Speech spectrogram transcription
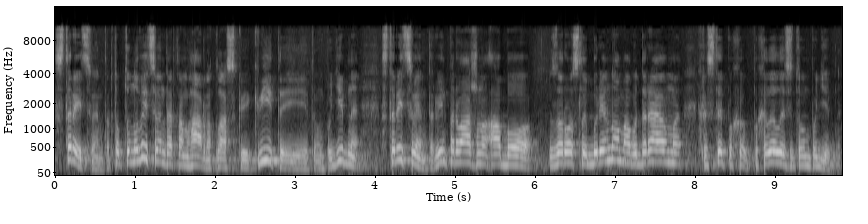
Старий цвинтар. Тобто новий цвинтар там гарно, пластикові квіти і тому подібне. Старий цвинтар. Він переважно або зарослий бур'яном, або деревами, хрести пох- похилились і тому подібне.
